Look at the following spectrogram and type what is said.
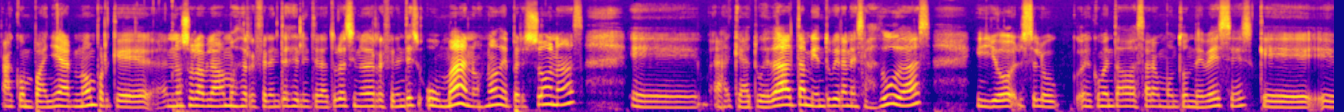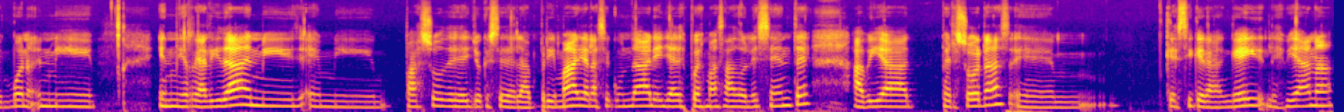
acompañar, ¿no? Porque no solo hablábamos de referentes de literatura, sino de referentes humanos, ¿no? De personas eh, a- que a tu edad también tuvieran esas dudas. Y yo se lo he comentado a Sara un montón de veces, que, eh, bueno, en mi, en mi realidad, en mi, en mi paso de, yo qué sé, de la primaria a la secundaria, y ya después más adolescente, había personas... eh, que sí que eran gay, lesbiana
